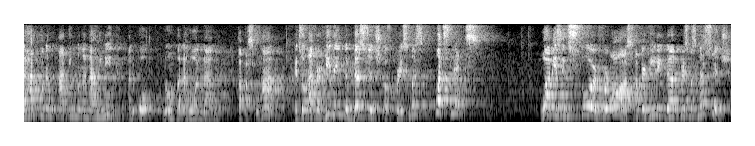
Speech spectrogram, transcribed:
lahat po ng ating mga narinig. Ano po? Noong panahon ng Kapaskuhan. And so after hearing the message of Christmas, what's next? What is in store for us after hearing the Christmas message?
